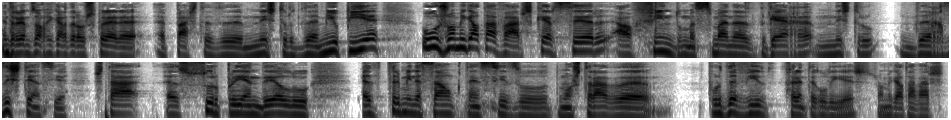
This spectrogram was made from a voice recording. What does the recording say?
Entregamos ao Ricardo Araújo Pereira a pasta de Ministro da Miopia. O João Miguel Tavares quer ser, ao fim de uma semana de guerra, Ministro da Resistência. Está a surpreendê-lo a determinação que tem sido demonstrada por David frente a Golias, João Miguel Tavares?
